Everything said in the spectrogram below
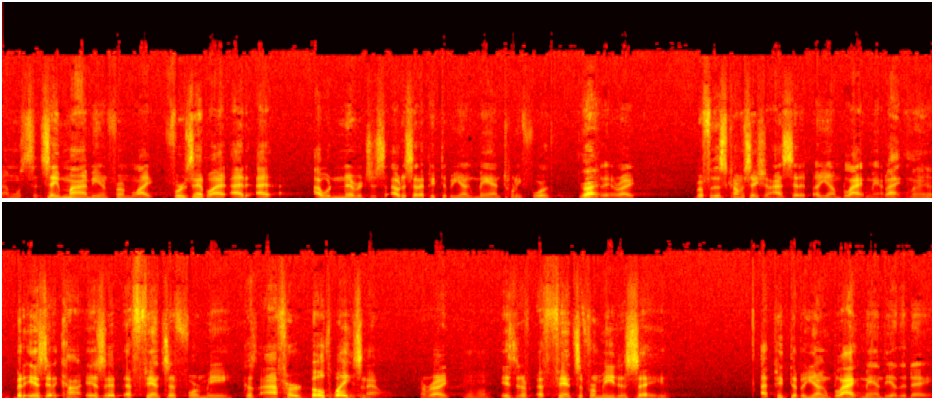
I'm going to say mine being from like, for example, I I I, I would never just I would have said I picked up a young man 24 Right. day, right? But for this conversation, I said a young black man. Black man. But is it is it offensive for me? Because I've heard both ways now. All right? Mm-hmm. Is it offensive for me to say I picked up a young black man the other day?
